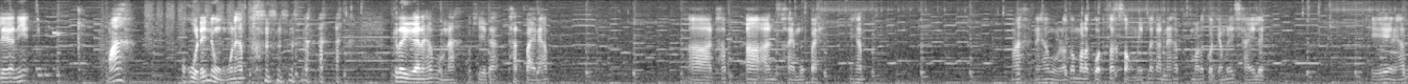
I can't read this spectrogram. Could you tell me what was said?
เลยอันนี้มาโอ้โหได้หนูนะครับ เกลือนะครับผมนะโอเคนะถัดไปนะครับอ่าทับอ่าอันไข่มุกไปนะครับมานะครับผมแล้วก็มรกตสัก 2 เม็ดแล้วกันนะครับมรกตยังไม่ได้ใช้เลย เคนะครับ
